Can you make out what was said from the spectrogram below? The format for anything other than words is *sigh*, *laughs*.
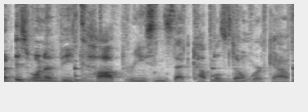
What is one of the top reasons that couples don't work out?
